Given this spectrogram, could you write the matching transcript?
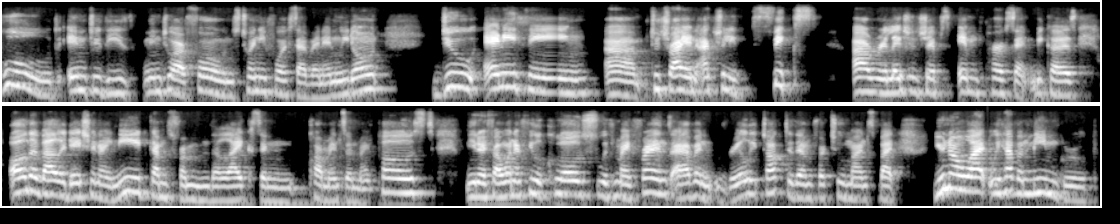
pulled into these into our phones 24 7 and we don't do anything um, to try and actually fix our relationships in person because all the validation I need comes from the likes and comments on my posts. You know, if I want to feel close with my friends, I haven't really talked to them for two months, but you know what? We have a meme group.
